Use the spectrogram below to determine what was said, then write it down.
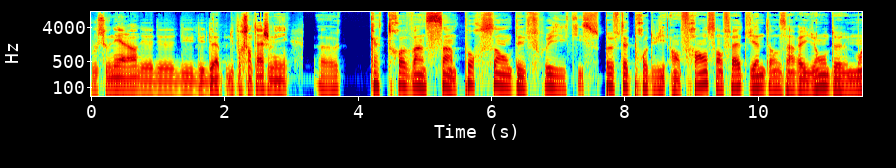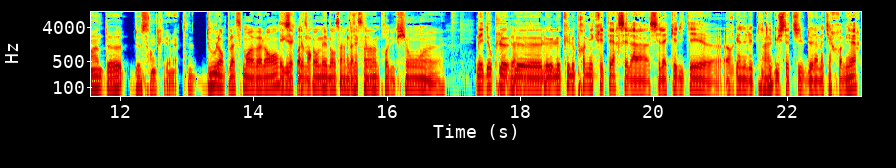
vous vous souvenez Alain de, de- du, du, de la- du pourcentage, mais Euh, 85% des fruits qui peuvent être produits en France, en fait, viennent dans un rayon de moins de 200 km. D'où l'emplacement à Valence. Exactement. Parce qu'on est dans un Exactement. bassin de production. euh, mais donc le le, le, le, le premier critère c'est la c'est la qualité euh, organoleptique Ouais. et gustative de la matière première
